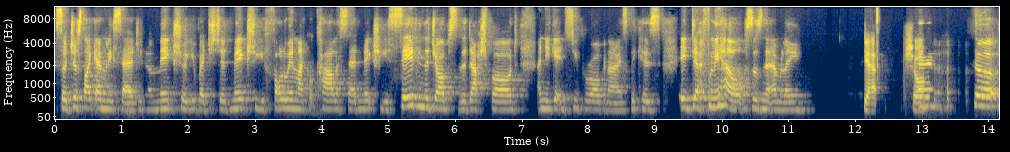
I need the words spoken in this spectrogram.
So just like Emily said, you know, make sure you're registered, make sure you're following like what Carla said, make sure you're saving the jobs to the dashboard and you're getting super organized because it definitely helps, doesn't it, Emily? Yeah, sure. Um, so,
